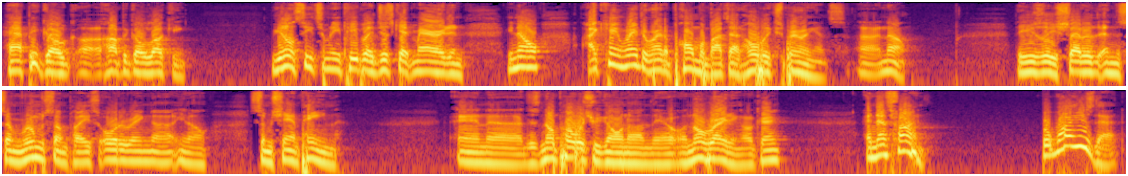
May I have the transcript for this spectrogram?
happy go uh, happy go lucky. You don't see too many people that just get married and you know I can't wait to write a poem about that whole experience. Uh, no. They usually shut it in some room someplace ordering, uh, you know, some champagne. And uh, there's no poetry going on there or no writing, okay? And that's fine. But why is that?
